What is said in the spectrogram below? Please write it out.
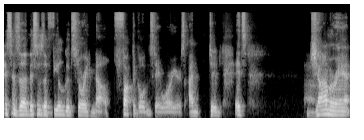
This is a this is a feel good story. No, fuck the Golden State Warriors. I'm dude. It's Ja Morant.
